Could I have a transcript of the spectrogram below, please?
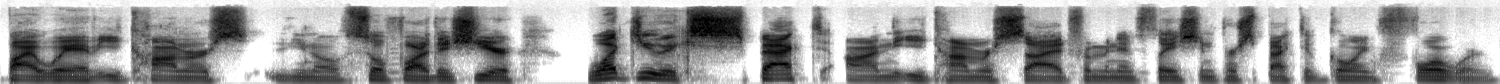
by way of e-commerce, you know, so far this year, what do you expect on the e-commerce side from an inflation perspective going forward?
